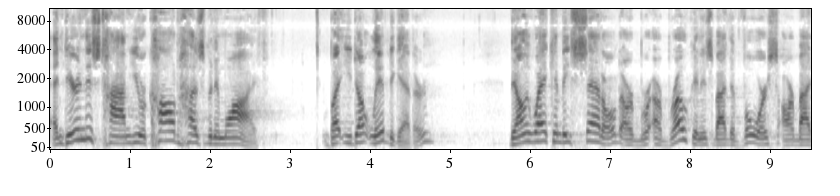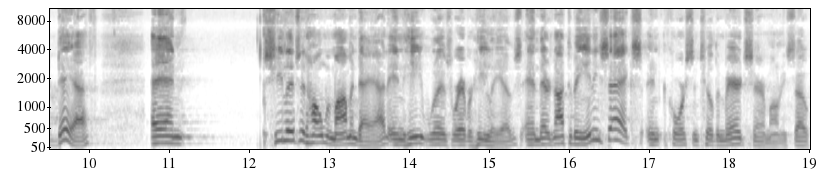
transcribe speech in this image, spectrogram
And during this time, you are called husband and wife, but you don't live together. The only way it can be settled or, or broken is by divorce or by death. And she lives at home with mom and dad, and he lives wherever he lives. And there's not to be any sex, in, of course, until the marriage ceremony. So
